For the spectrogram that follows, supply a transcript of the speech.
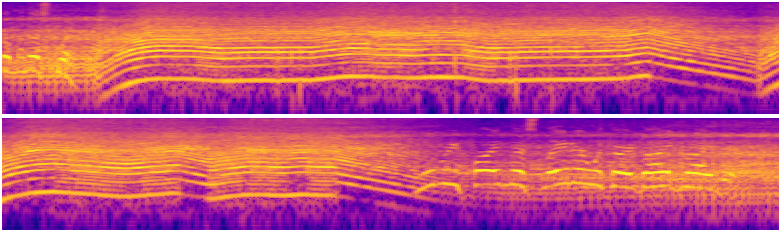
some of this one. We'll refine this later with our die grinder.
